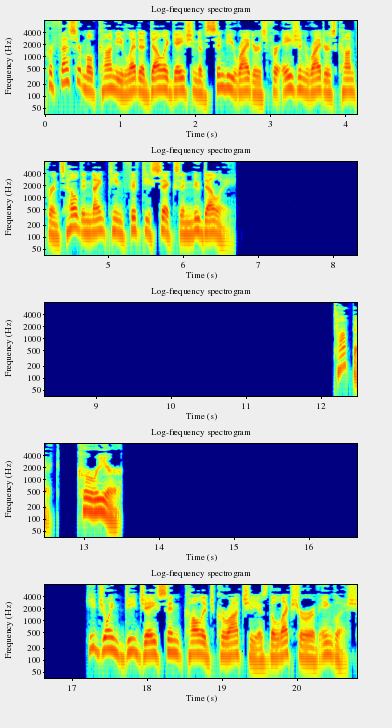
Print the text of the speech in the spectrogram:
Professor Malkani led a delegation of Sindhi writers for Asian Writers' Conference held in 1956 in New Delhi. Career He joined D. J. Sindh College Karachi as the lecturer of English.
